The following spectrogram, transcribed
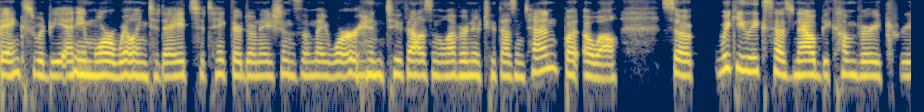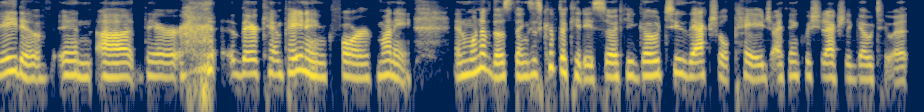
banks would be any more willing today to take their donations than they were in 2011 or 2010. But oh well. So WikiLeaks has now become very creative in uh, their their campaigning for money, and one of those things is CryptoKitties. So if you go to the actual page, I think we should actually go to it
